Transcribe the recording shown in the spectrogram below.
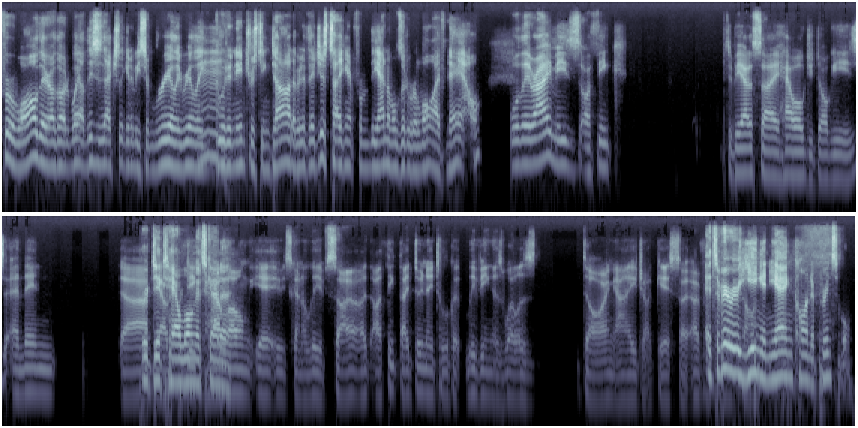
for a while there, I thought, wow, this is actually going to be some really really Mm. good and interesting data. But if they're just taking it from the animals that are alive now, Well, their aim is, I think, to be able to say how old your dog is, and then uh, Predict to how long it's gonna- how long, yeah, it's going to live. So I, I think they do need to look at living as well as dying age, I guess. So over it's a very time. yin and yang kind of principle.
